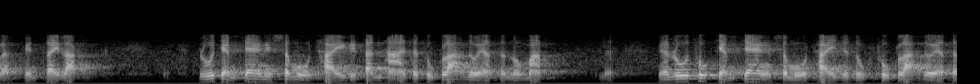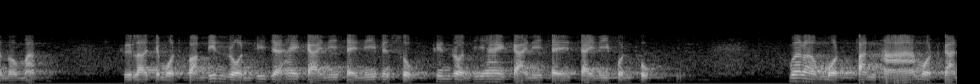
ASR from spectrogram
แล้ว เป็นไตรลักษณ์รู้แจ่มแจ้งนี่สมูทัยคือตัณหาจะถูกละโดยอัตโนมัตินะงั้นรู้ทุกแจ่มแจ้ง สมูทัยจะถูกถูกละโดยอัตโนมัติ คือเราจะหมดความดิ้นรนที่จะให้กายนี้ใจนี้เป็นสุขดิ้นรนที่ให้กายนี้ใจใจนี้พ้นทุกข์เมื่อเราหมดปัญหาหมดการ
